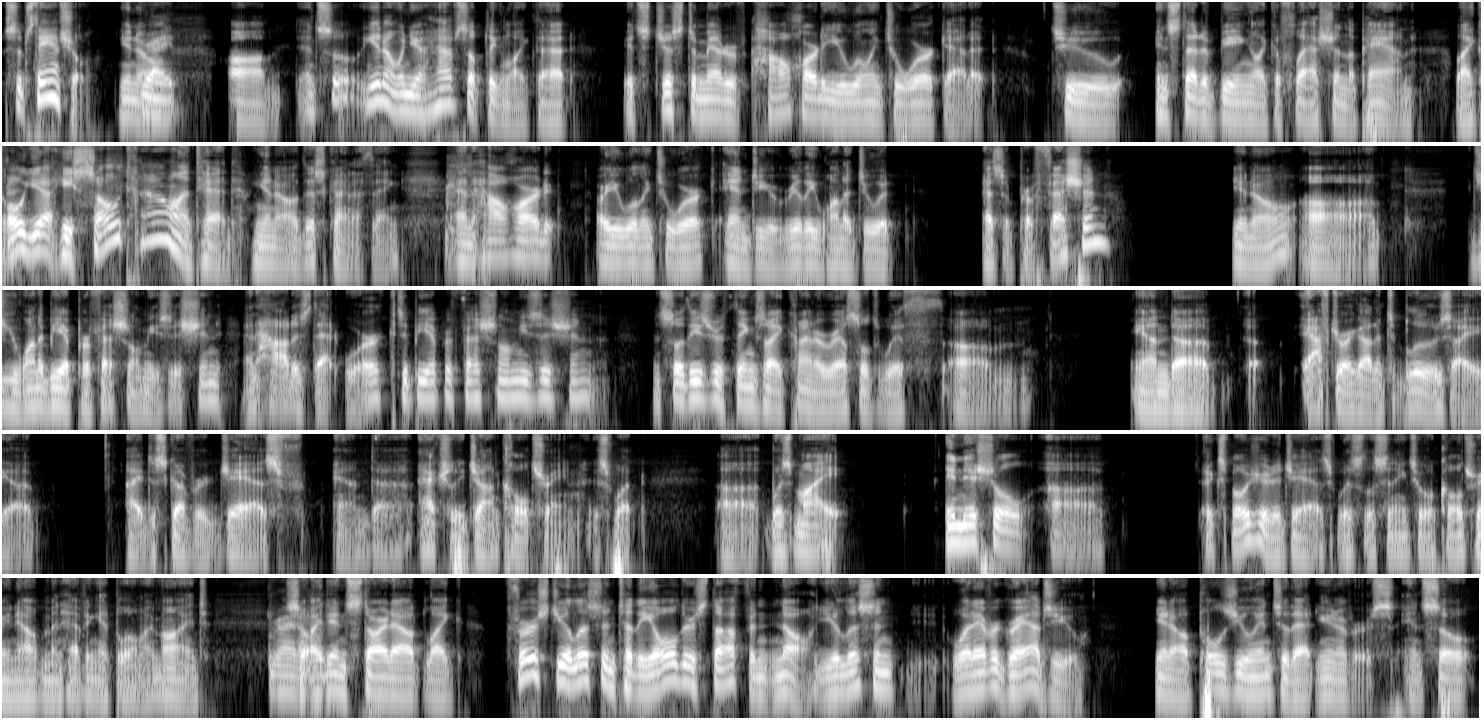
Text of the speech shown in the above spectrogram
substantial. You know, right um, and so, you know, when you have something like that, it's just a matter of how hard are you willing to work at it to instead of being like a flash in the pan, like, oh yeah, he's so talented, you know, this kind of thing. And how hard are you willing to work? And do you really want to do it as a profession? You know, uh, do you want to be a professional musician? And how does that work to be a professional musician? And so these are things I kind of wrestled with. Um, and uh, after I got into blues, I uh, I discovered jazz, and uh, actually John Coltrane is what uh, was my initial uh, exposure to jazz was listening to a Coltrane album and having it blow my mind. Right so on. I didn't start out like first you listen to the older stuff and no, you listen whatever grabs you, you know, pulls you into that universe. And so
